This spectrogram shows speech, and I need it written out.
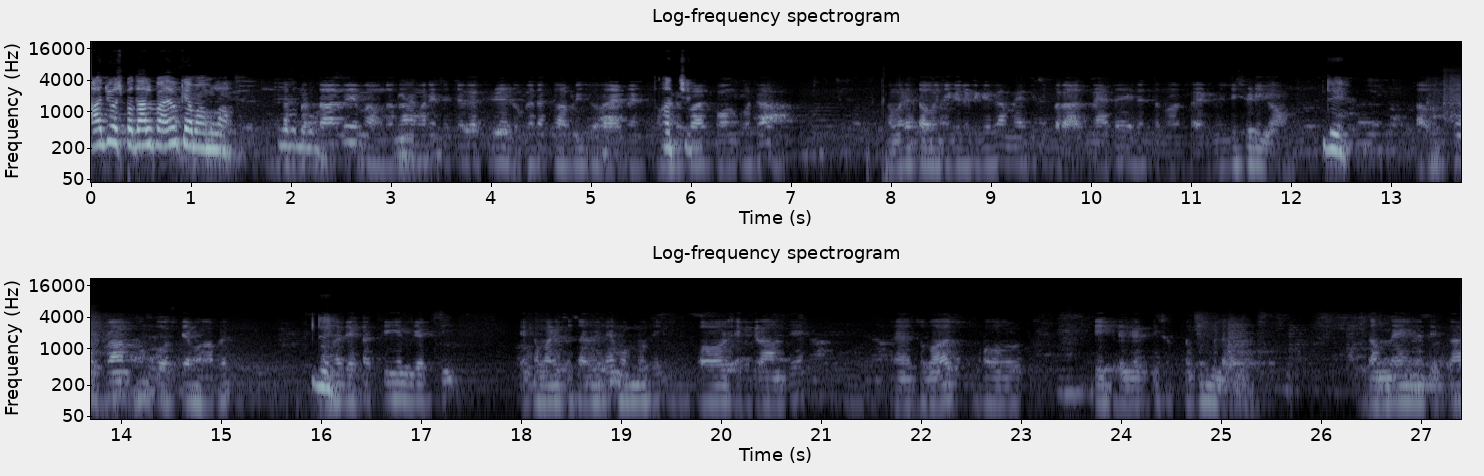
आज जो अस्पताल पे आए हो क्या मामला? अस्पताल में मामला था हमारे चाचा का एक्सीडेंट हो गया था काबड़ी जो में अच्छा। पहुँचा? हमारे ताऊ जी के लड़के का मैं किसी बारात में आया था इधर तनवार साइड में लिशड़ी गाँव। जी। अब उसके उपरांत हम पहुँचते वहाँ पे। जी। हमने देखा तीन व्यक्ति एक हमारे चाचा भी थे मुन्नू सिंह और एक ग्राम के सुभाष और तीसरे व्यक्ति सप्तम मिला। तो हमने इन्हें देखा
